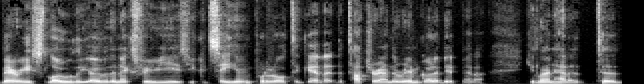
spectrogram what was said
very slowly over the next few years, you could see him put it all together. The touch around the rim got a bit better. He learned how to to,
